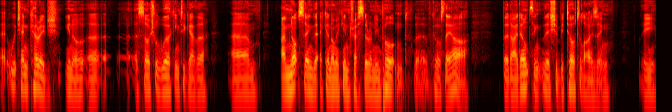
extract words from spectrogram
uh, which encourage you know a, a social working together. Um, I'm not saying that economic interests are unimportant. Of course they are, but I don't think they should be totalising the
